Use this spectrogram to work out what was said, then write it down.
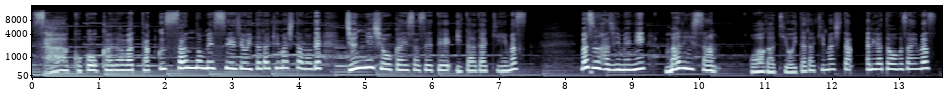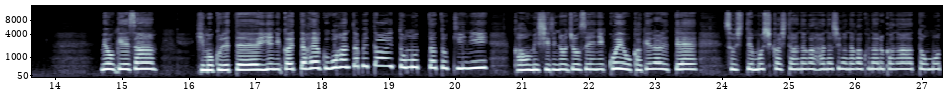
さあここからはたくさんのメッセージをいただきましたので順に紹介させていただきますまずはじめにマリーさんおはがきをいただきましたありがとうございます妙慶さん日も暮れて家に帰って早くご飯食べたいと思った時に顔見知りの女性に声をかけられてそしてもしかして話が長くなるかなと思っ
